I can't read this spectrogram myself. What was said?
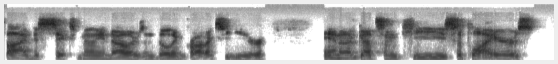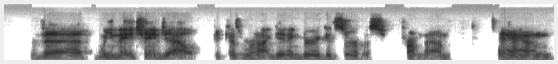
5 to 6 million dollars in building products a year. And i've got some key suppliers that we may change out because we're not getting very good service from them. And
